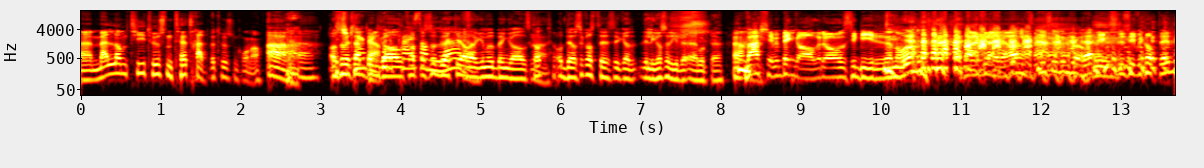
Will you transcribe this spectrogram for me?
Eh, mellom 10 000 til 30 000 kroner. Ah. Og så vet jeg bengalkatt også. Du er ikke allergisk mot bengalsk katt. Og det også koster cirka, Det ligger også der borte. Hva skjer med bengalere og sibirere nå? Hva er greia? Ja, eksklusive katter.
